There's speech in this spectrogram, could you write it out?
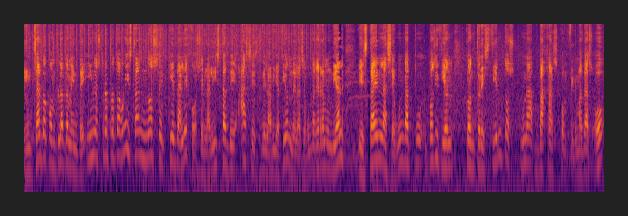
hinchado completamente y nuestro protagonista no se queda lejos en la lista de ases de la aviación de la Segunda Guerra Mundial está en la segunda posición con 301 bajas confirmadas o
